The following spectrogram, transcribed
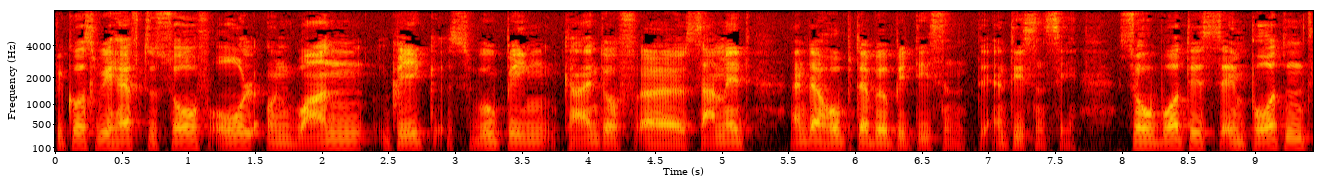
because we have to solve all on one big swooping kind of uh, summit and I hope there will be decent decency. So what is important?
